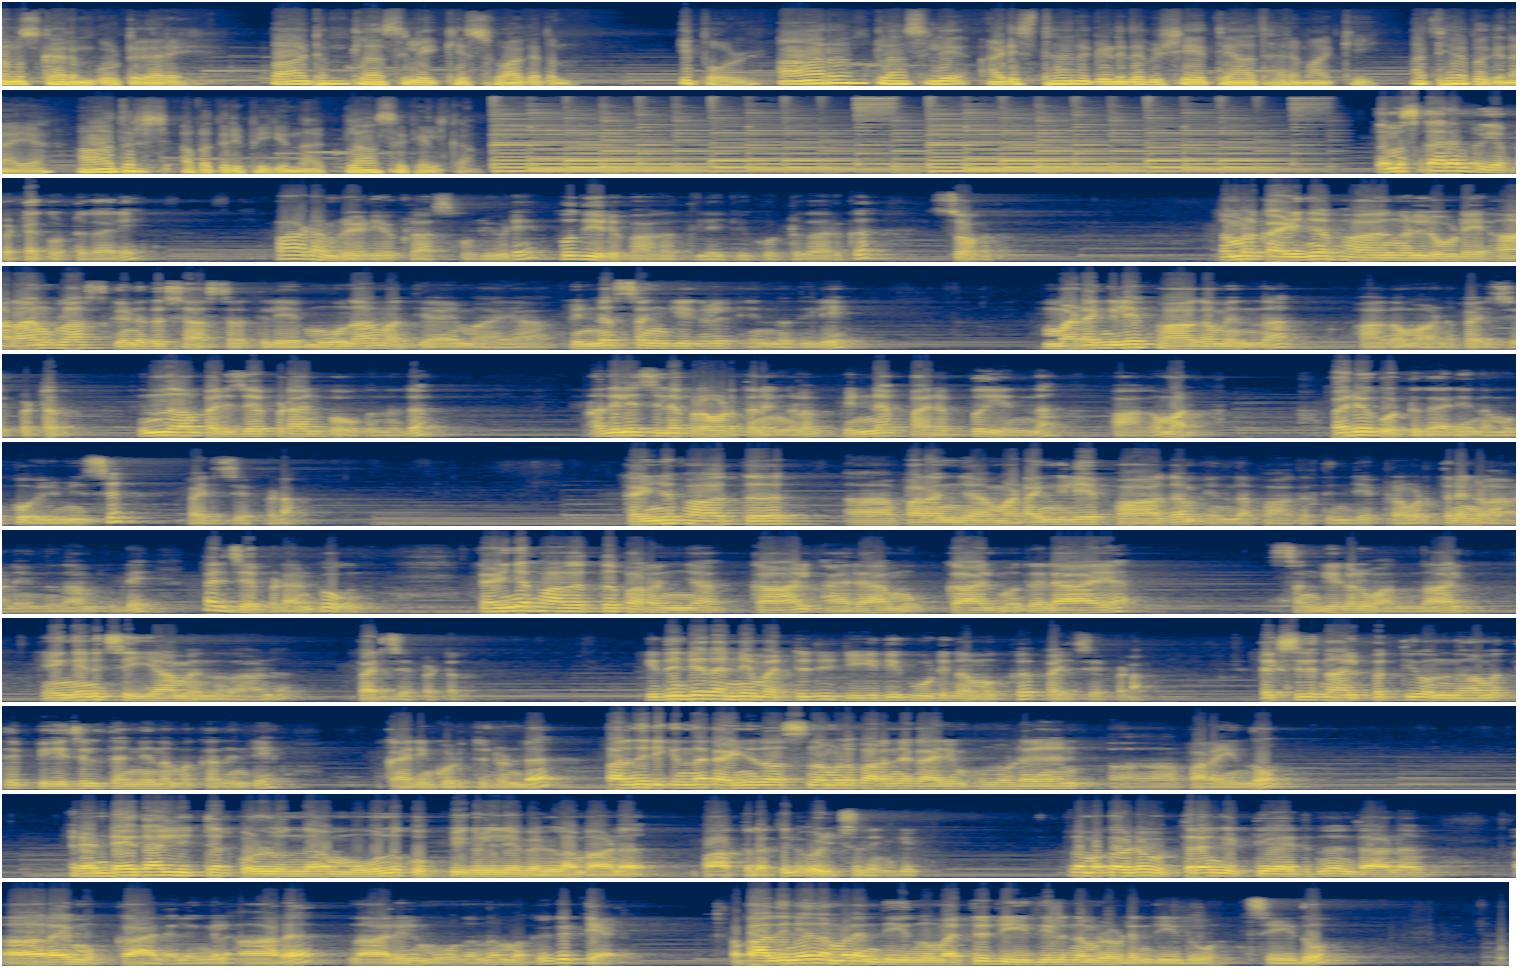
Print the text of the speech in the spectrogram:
നമസ്കാരം കൂട്ടുകാരെ. പാഠം ക്ലാസ്സിലേക്ക് സ്വാഗതം. ഇപ്പോൾ ആറാം ക്ലാസ്സിലെ അടിസ്ഥാന ഗണിത വിഷയത്തെ ആധാരമാക്കി അധ്യാപകനായ ആദർശ് അവതരിപ്പിക്കുന്ന ക്ലാസ് കേൾക്കാം. നമസ്കാരം പ്രിയപ്പെട്ട കൂട്ടുകാരെ. പാഠം റേഡിയോ ക്ലാസ് മുറിയുടെ പുതിയൊരു ഭാഗത്തിലേക്ക് കൂട്ടുകാർക്ക് സ്വാഗതം. നമ്മൾ കഴിഞ്ഞ ഭാഗങ്ങളിലൂടെ ആറാം ക്ലാസ് ഗണിതശാസ്ത്രത്തിലെ മൂന്നാം അധ്യായമായ ഭിന്നസംഖ്യകൾ എന്നതിലെ മടങ്ങിലെ ഭാഗം എന്ന ഭാഗമാണ് പരിചയപ്പെട്ടത്. ഇന്ന് നാം പരിചയപ്പെടാൻ പോകുന്നത് അതിലെ ചില പ്രവർത്തനങ്ങളും പിന്നെ പരപ്പ് എന്ന ഭാഗമാണ്. വരൂ കൂട്ടുകാരെ നമുക്ക് ഒരുമിച്ച് പരിചയപ്പെടാം. കഴിഞ്ഞ ഭാഗത്ത് പറഞ്ഞ മടങ്ങിലെ ഭാഗം എന്ന ഭാഗത്തിന്റെ പ്രവർത്തനങ്ങളാണ് ഇന്ന് നാം ഇവിടെ പരിചയപ്പെടാൻ പോകുന്നത്. കഴിഞ്ഞ ഭാഗത്ത് പറഞ്ഞ കാൽ അര മുക്കാൽ മുതലായ സംഖ്യകൾ വന്നാൽ എങ്ങനെ ചെയ്യാമെന്നതാണ് പരിചയപ്പെട്ടത്. ഇതിന്റെ തന്നെ മറ്റൊരു രീതി കൂടി നമുക്ക് പരിചയപ്പെടാം. ടെക്സ്റ്റിലെ നാൽപ്പത്തി ഒന്നാമത്തെ പേജിൽ തന്നെ നമുക്കതിന്റെ കാര്യം കൊടുത്തിട്ടുണ്ട്. പറഞ്ഞിരിക്കുന്ന കഴിഞ്ഞ ദിവസം നമ്മൾ പറഞ്ഞ കാര്യം ഒന്നുകൂടെ ഞാൻ പറയുന്നു. രണ്ടേകാൽ ലിറ്റർ കൊള്ളുന്ന മൂന്ന് കുപ്പികളിലെ വെള്ളമാണ് പാത്രത്തിൽ ഒഴിച്ചതെങ്കിൽ. നമുക്കവിടെ ഉത്തരം കിട്ടിയായിരുന്നു എന്താണ്? ആറ് മുക്കാൽ അല്ലെങ്കിൽ ആറ് നാലിൽ മൂന്നെന്ന് നമുക്ക് കിട്ടിയായിരുന്നു അപ്പൊ അതിനെ നമ്മൾ എന്ത് ചെയ്യുന്നു? മറ്റൊരു രീതിയിൽ നമ്മൾ ഇവിടെ എന്ത് ചെയ്തു? ചെയ്തു.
